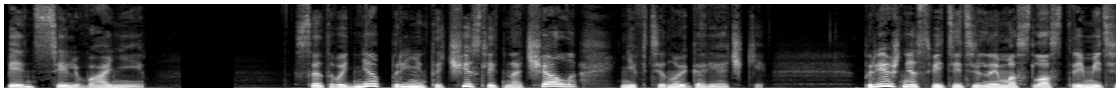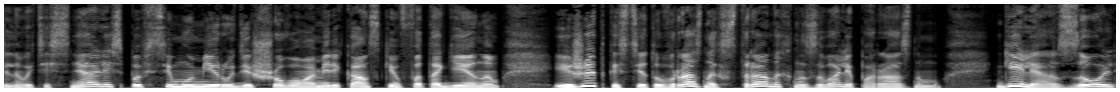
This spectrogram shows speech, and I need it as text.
Пенсильвании. С этого дня принято числить начало нефтяной горячки. Прежние осветительные масла стремительно вытеснялись по всему миру дешевым американским фотогеном, и жидкость эту в разных странах называли по-разному. Гелиозоль,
